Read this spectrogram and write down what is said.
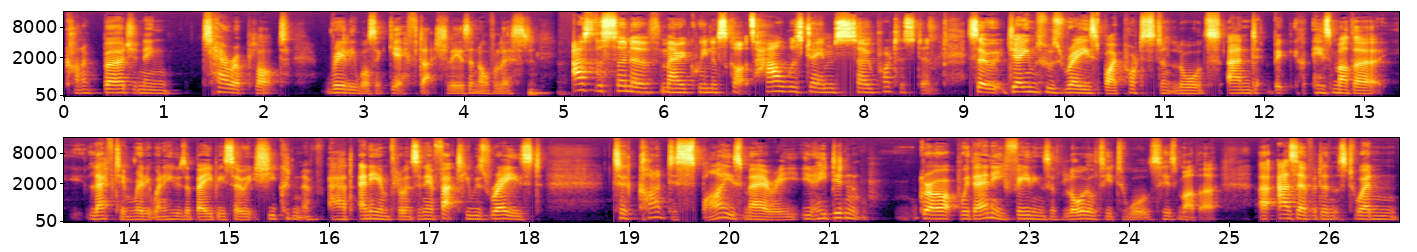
kind of burgeoning terror plot really was a gift, actually, as a novelist mm-hmm. As the son of Mary Queen of Scots, how was James so Protestant? So James was raised by Protestant lords, and his mother left him really when he was a baby, so she couldn't have had any influence. And in fact, he was raised to kind of despise Mary. You know, he didn't grow up with any feelings of loyalty towards his mother. Uh, as evidenced when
